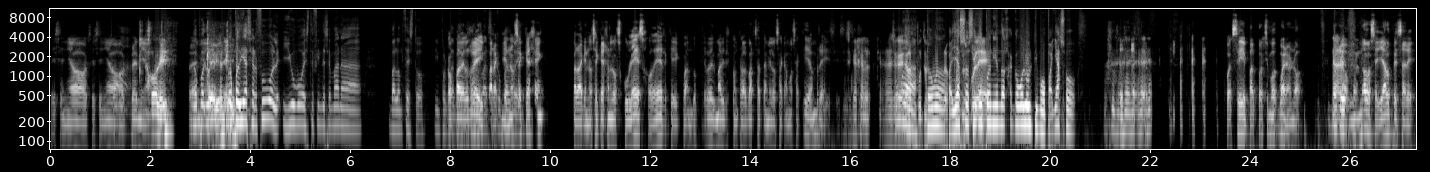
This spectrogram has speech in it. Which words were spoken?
sí, señor, sí, señor. Premio. Joder. No podía ser fútbol y hubo este fin de semana baloncesto importante. Copa del Rey, Barça, para Copa que no Rey. se quejen, para que no se quejen los culés, joder, que cuando pierde el Madrid contra el Barça también lo sacamos aquí, hombre. Sí, sí, sí, se quejen- se quejen Toma, los putos- toma, los payaso putos sigue culés. poniendo a Jacobo el último, payaso. Pues sí, para el próximo. Bueno, no, No, que- no. no, no lo sé, ya lo pensaré.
